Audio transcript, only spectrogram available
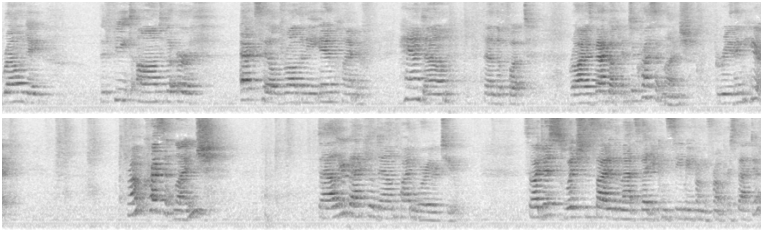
grounding the feet onto the earth. Exhale, draw the knee in, plant your hand down, then the foot. Rise back up into crescent lunge, breathing here. From crescent lunge, dial your back heel down, find warrior two. So I just switched the side of the mat so that you can see me from the front perspective.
